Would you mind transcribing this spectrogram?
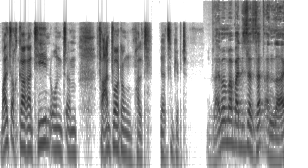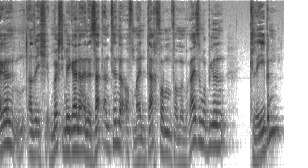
weil es auch Garantien und ähm, Verantwortung halt dazu gibt. Bleiben wir mal bei dieser Sattanlage. Also ich möchte mir gerne eine Sattantenne auf mein Dach vom, vom Reisemobil kleben.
